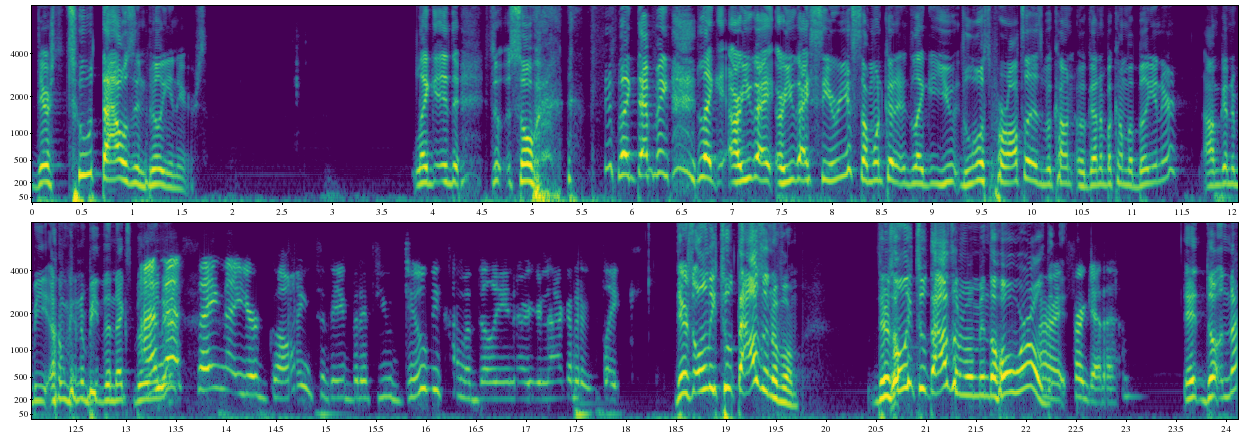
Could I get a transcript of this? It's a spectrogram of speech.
There's two thousand billionaires. Like it, so, so like that make like are you guys are you guys serious? Someone could like you Luis Peralta is become gonna become a billionaire? I'm gonna be I'm gonna be the next billionaire. I'm not saying that you're going to be, but if you do become a billionaire, you're not gonna like. There's only 2,000 of them. There's only 2,000 of them in the whole world. All right, forget it. It don't nah.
